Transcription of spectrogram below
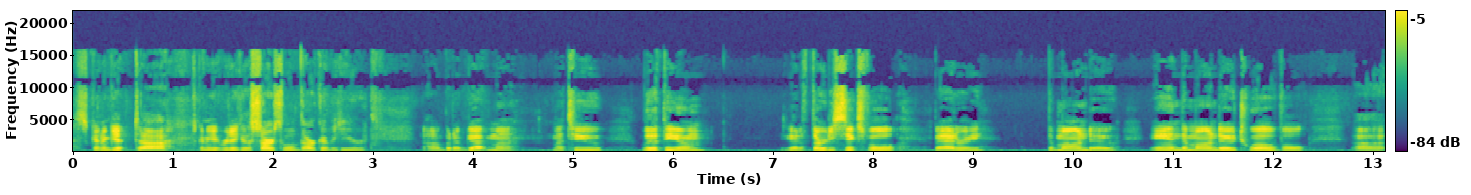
It's gonna get uh, it's gonna get ridiculous. Sorry, it's a little dark over here, uh, but I've got my my two lithium. You got a 36 volt battery, the Mondo, and the Mondo 12 volt. Uh,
